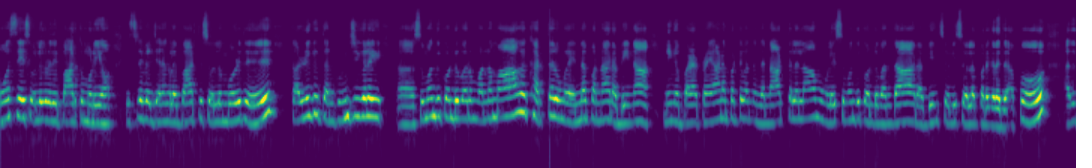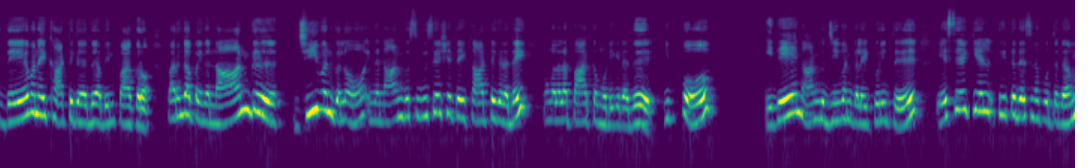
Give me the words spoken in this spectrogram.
மோசே சொல்லுகிறதை பார்க்க முடியும். இஸ்ரேல் ஜனங்களை பார்த்து சொல்லும் பொழுது கழுகு தன் குஞ்சுகளை சுமந்து கொண்டு வரும் வண்ணமாக கர்த்தர் உங்களை என்ன பண்ணார் அப்படின்னா நீங்க பிரயாணப்பட்டு வந்த இந்த நாட்கள் எல்லாம் உங்களை சுமந்து கொண்டு வந்தார் அப்படின்னு சொல்லி சொல்லப்படுகிறது. அப்போ அது தேவனை காட்டுகிறது அப்படின்னு பார்க்குறோம். பாருங்க அப்போ இந்த நான்கு ஜீவன்களும் இந்த நான்கு சுவிசேஷத்தை காட்டுகிறதை உங்களால் பார்க்க முடிகிறது. இப்போ இதே நான்கு ஜீவன்களை குறித்து எசேக்கியல் தீர்க்கதரிசன புத்தகம்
